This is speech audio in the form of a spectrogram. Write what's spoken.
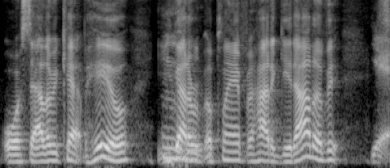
or salary cap hell, you got a, mm-hmm. a plan for how to get out of it. Yeah.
